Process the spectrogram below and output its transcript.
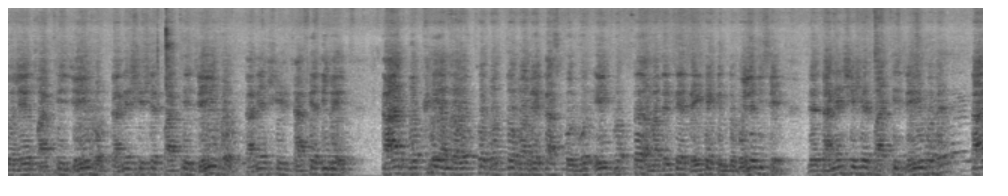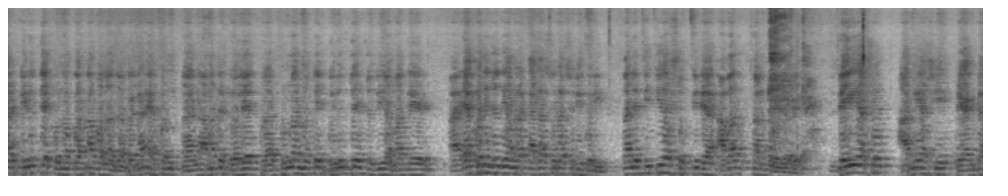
দলের প্রার্থী যেই হোক দানের শীর্ষের প্রার্থী যেই হোক দানের শীর্ষ যাকে দিবে, তার পক্ষে আমরা ঐক্যবদ্ধ ভাবে কাজ করব। এই প্রত্যয় আমাদেরকে দেখে কিন্তু বলে দিছে। যে দানের শীষের প্রার্থী যেই হবে, তার বিরুদ্ধে কোনো কথা বলা যাবে না। এখন আমাদের দলের পূর্ণ লোকের বিরুদ্ধে যদি আমাদের এখনই যদি আমরা কাটা ছোড়াছুরি করি, তাহলে তৃতীয় শক্তিটা আবার উত্থান করে যাবে। যেই আসুক, আমি আসি, প্রিয়াঙ্কা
